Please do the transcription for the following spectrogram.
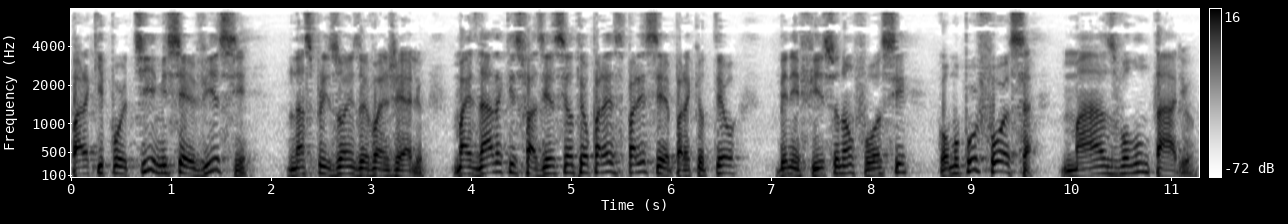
para que por ti me servisse nas prisões do Evangelho, mas nada quis fazer sem o teu parecer, para que o teu benefício não fosse como por força, mas voluntário.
